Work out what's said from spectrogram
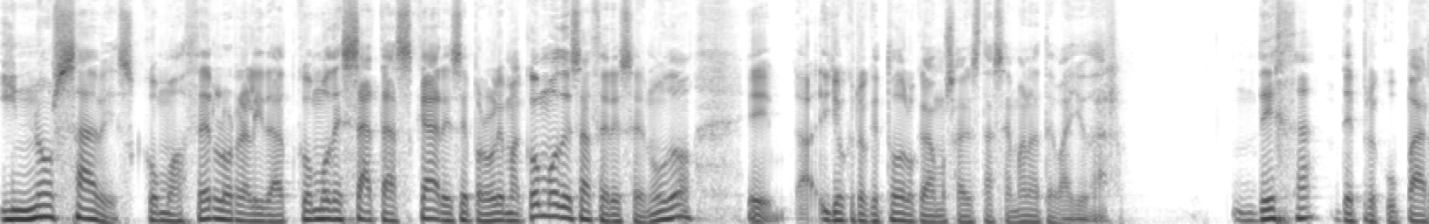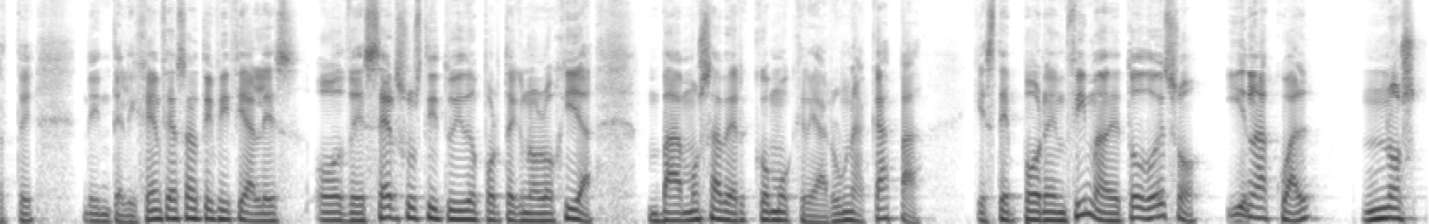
y no sabes cómo hacerlo realidad, cómo desatascar ese problema, cómo deshacer ese nudo, eh, yo creo que todo lo que vamos a ver esta semana te va a ayudar. Deja de preocuparte de inteligencias artificiales o de ser sustituido por tecnología. Vamos a ver cómo crear una capa que esté por encima de todo eso y en la cual nos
